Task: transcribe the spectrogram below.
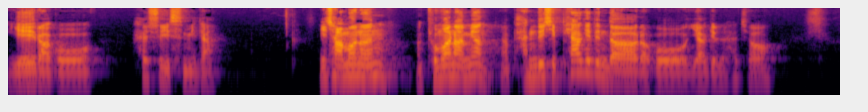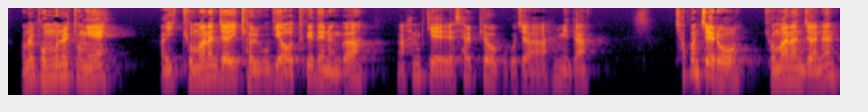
예라고 할 수 있습니다. 이 잠언은 교만하면 반드시 패하게 된다라고 이야기를 하죠. 오늘 본문을 통해 이 교만한 자의 결국이 어떻게 되는가 함께 살펴보고자 합니다. 첫 번째로 교만한 자는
